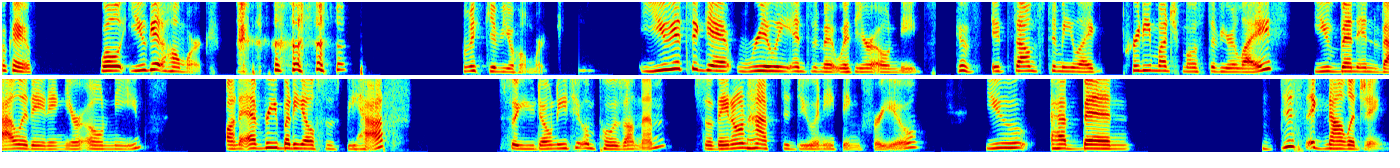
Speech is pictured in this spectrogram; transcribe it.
Okay. Well, you get homework. Let me give you homework. You get to get really intimate with your own needs because it sounds to me like pretty much most of your life you've been invalidating your own needs on everybody else's behalf. So you don't need to impose on them. So they don't have to do anything for you. You have been disacknowledging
